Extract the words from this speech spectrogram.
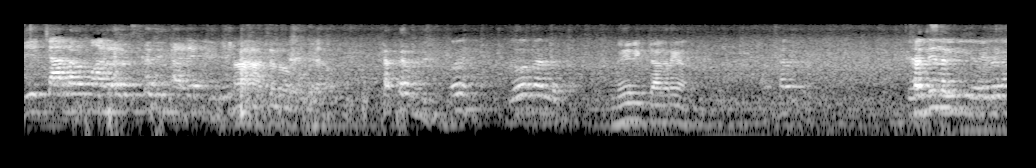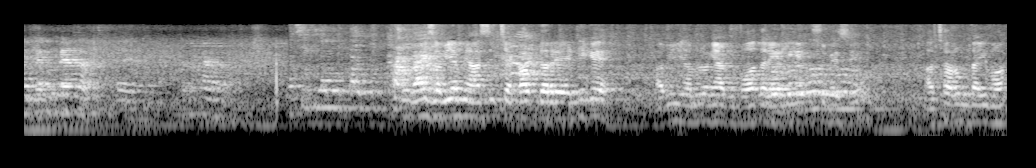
ये चार राउंड मार उसका दिखा रहे हाँ हाँ चलो हो गया। खत्म। ओए दो कर लो। नहीं नहीं क्या करेगा? ठंडी लगी तो गाइस अभी हम यहाँ से चेकआउट कर रहे हैं ठीक है? अभी हम लोग यहाँ पे बहुत रेडी है सुबह से। अच्छा रूम था ही बहुत।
